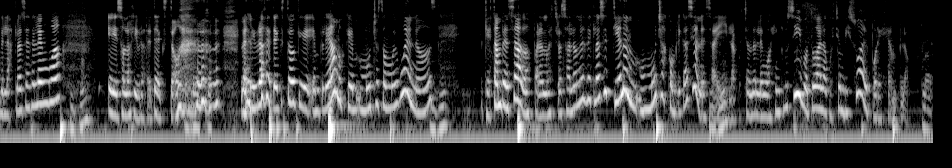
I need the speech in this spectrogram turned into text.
de las clases de lengua. Eh, son los libros de texto. los libros de texto que empleamos, que muchos son muy buenos, que están pensados para nuestros salones de clase, tienen muchas complicaciones ahí. La cuestión del lenguaje inclusivo, toda la cuestión visual, por ejemplo. Claro.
